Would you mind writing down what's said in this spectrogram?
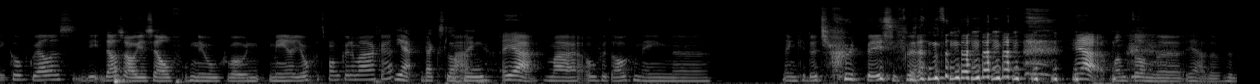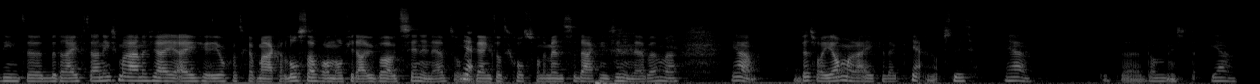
Die koop ik wel eens. Die, daar zou je zelf opnieuw gewoon meer yoghurt van kunnen maken. Ja, backslapping. Ja, maar over het algemeen eh, denk je dat je goed bezig bent. ja, want dan, eh, ja, dan verdient eh, het bedrijf daar niks meer aan als jij je eigen yoghurt gaat maken. Los daarvan of je daar überhaupt zin in hebt. Want Ja. ik denk dat het gros van de mensen daar geen zin in hebben. Maar ja, best wel jammer eigenlijk. Ja, absoluut. Ja, dat, dan is het, ja,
